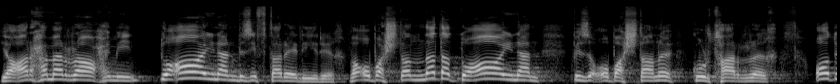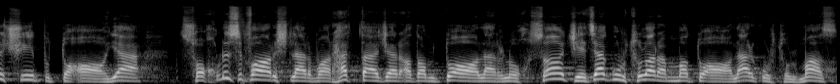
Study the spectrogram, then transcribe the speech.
Ya Ərhəmər Rahimin, dua ilə biz iftar eləyirik və o başdanda da dua ilə biz o başdanı qurtarırıq. Odur ki, bu duaya çoxlu sifarişlər var. Hətta əgər adam dualarını oxusa, gecə qurtular, amma dualar qurtulmaz.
